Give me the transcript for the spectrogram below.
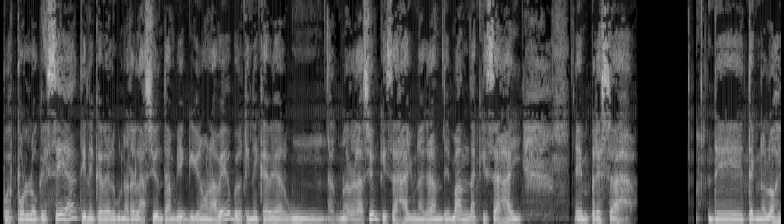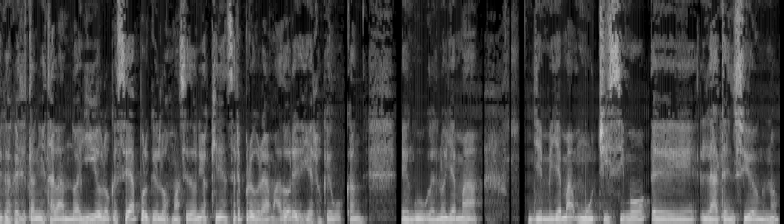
Pues por lo que sea, tiene que haber alguna relación también, que yo no la veo, pero tiene que haber algún, alguna relación. Quizás hay una gran demanda, quizás hay empresas de tecnológicas que se están instalando allí o lo que sea, porque los macedonios quieren ser programadores y es lo que buscan en Google, ¿no? Llama, me llama muchísimo eh, la atención, ¿no?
